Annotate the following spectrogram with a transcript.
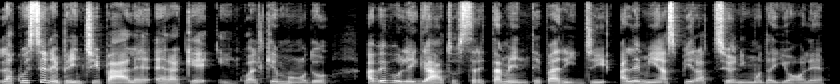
La questione principale era che, in qualche modo, avevo legato strettamente Parigi alle mie aspirazioni modaiole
